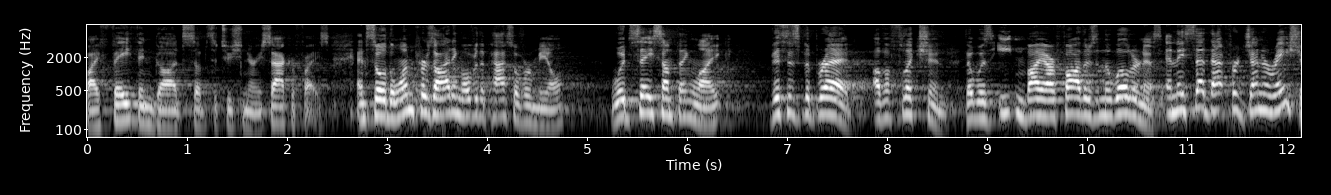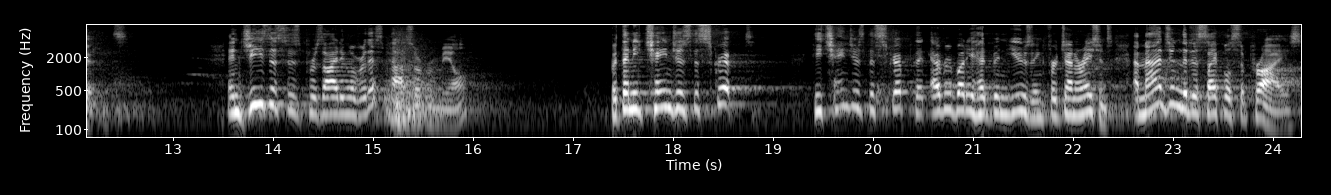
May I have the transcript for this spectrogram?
by faith in God's substitutionary sacrifice. And so the one presiding over the Passover meal would say something like, this is the bread of affliction that was eaten by our fathers in the wilderness. And they said that for generations. And Jesus is presiding over this Passover meal. But then he changes the script. He changes the script that everybody had been using for generations. Imagine the disciples' surprise.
